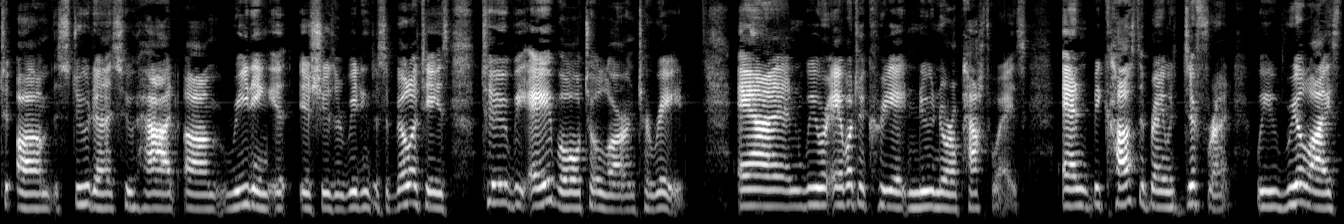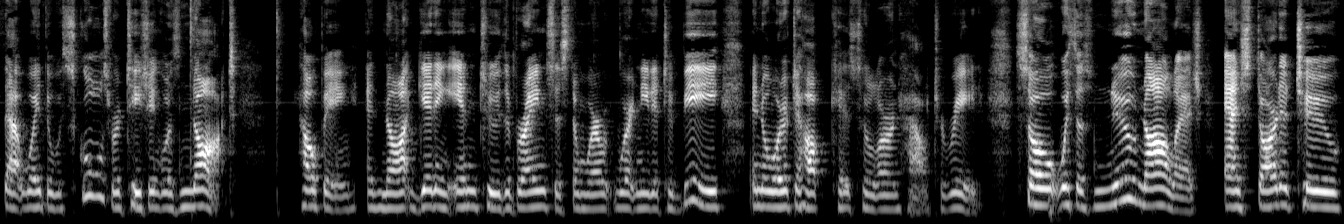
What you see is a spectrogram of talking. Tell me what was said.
to, um, the students who had um, reading issues or reading disabilities to be able to learn to read. And we were able to create new neural pathways. And because the brain was different we realized that way the schools were teaching was not helping and not getting into the brain system where, where it needed to be in order to help kids to learn how to read. So with this new knowledge and started to,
